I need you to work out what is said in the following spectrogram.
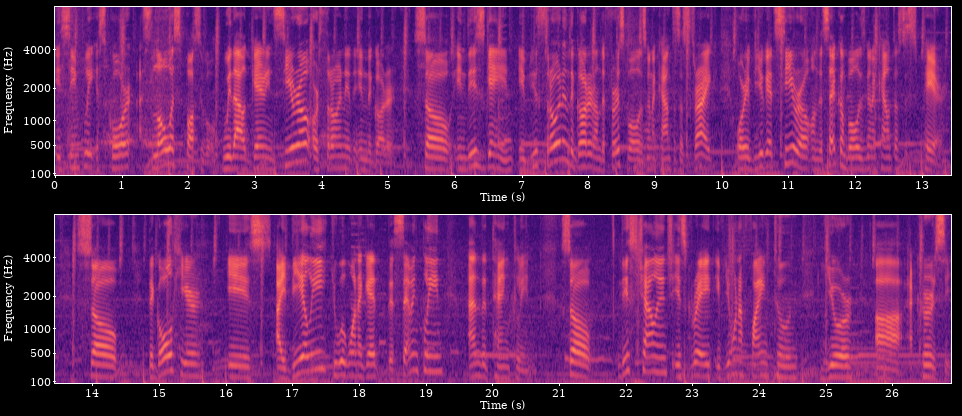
is simply score as low as possible without getting zero or throwing it in the gutter. So in this game, if you throw it in the gutter on the first ball, it's gonna count as a strike, or if you get zero on the second ball, it's gonna count as a spare. So the goal here is ideally you will wanna get the seven clean and the 10 clean. So this challenge is great if you wanna fine tune your uh, accuracy.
